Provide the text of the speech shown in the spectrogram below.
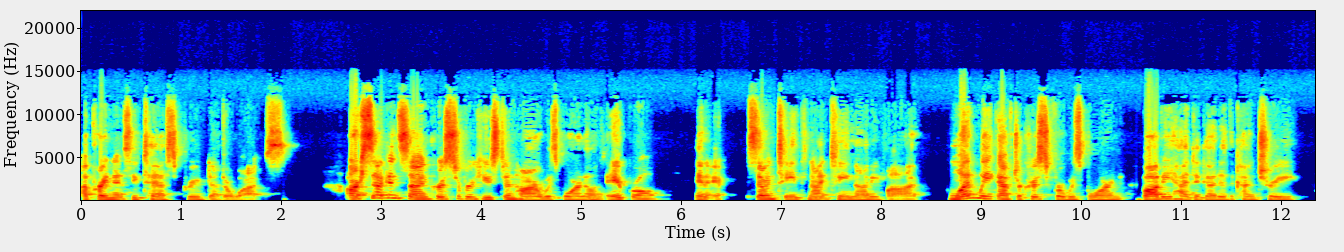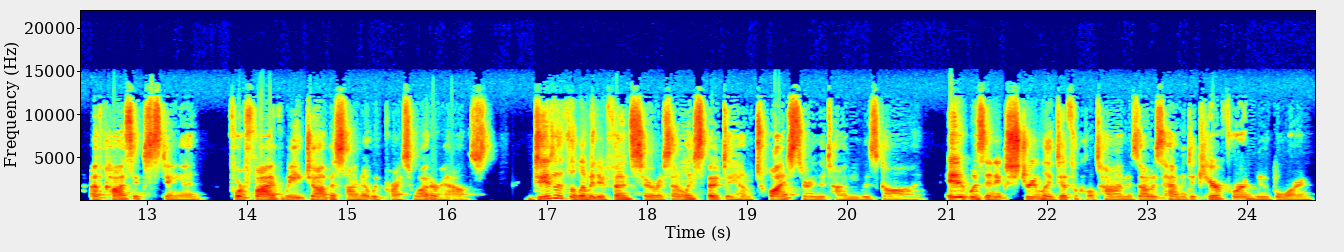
A pregnancy test proved otherwise. Our second son, Christopher Houston Har, was born on April 17, 1995. One week after Christopher was born, Bobby had to go to the country of Kazakhstan for five week job assignment with Price Waterhouse. Due to the limited phone service, I only spoke to him twice during the time he was gone. It was an extremely difficult time as I was having to care for a newborn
